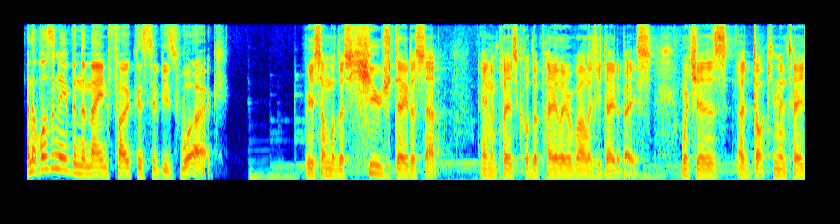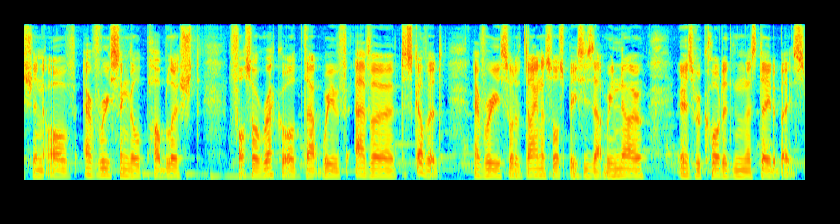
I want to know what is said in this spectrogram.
and it wasn't even the main focus of his work. We assembled this huge data set in a place called the Paleobiology Database, which is a documentation of every single published fossil record that we've ever discovered. Every sort of dinosaur species that we know is recorded in this database.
